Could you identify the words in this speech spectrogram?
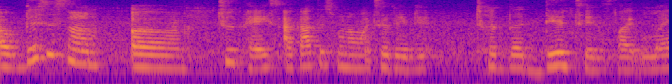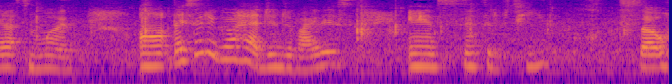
Oh this is some uh toothpaste. I got this when i went to the to the dentist like last month. Um they said the girl had gingivitis and sensitive teeth so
